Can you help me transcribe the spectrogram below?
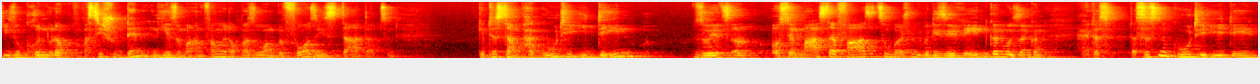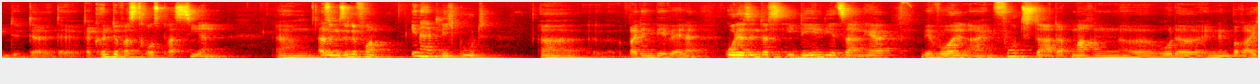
die so gründen, oder was die Studenten hier so machen, fangen wir doch mal so an, bevor sie Startups sind. Gibt es da ein paar gute Ideen, so jetzt aus der Masterphase zum Beispiel, über die Sie reden können, wo Sie sagen können, das, das ist eine gute Idee, da, da, da könnte was draus passieren. Ähm, also im Sinne von inhaltlich gut äh, bei den BWLern. Oder sind das Ideen, die jetzt sagen, ja, wir wollen ein Food-Startup machen äh, oder in dem Bereich,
